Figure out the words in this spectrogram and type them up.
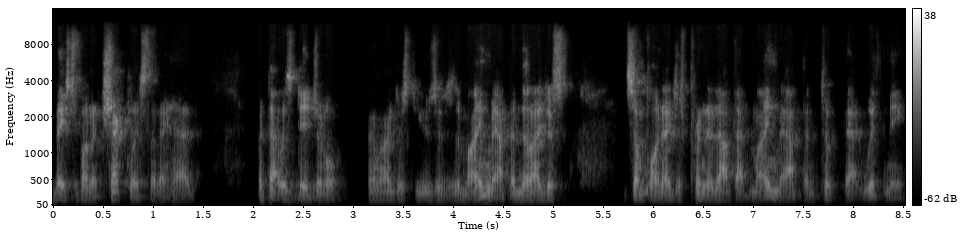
based upon a checklist that I had, but that was digital, and I just used it as a mind map. And then I just, at some point, I just printed out that mind map and took that with me.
